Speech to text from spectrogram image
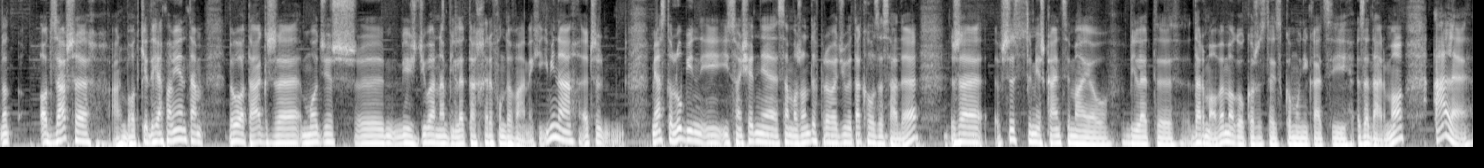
no, od zawsze, albo od kiedy ja pamiętam, było tak, że młodzież y, jeździła na biletach refundowanych. I gmina, e, czy miasto Lubin i, i sąsiednie samorządy wprowadziły taką zasadę, że wszyscy mieszkańcy mają bilety darmowe, mogą korzystać z komunikacji za darmo, ale e,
